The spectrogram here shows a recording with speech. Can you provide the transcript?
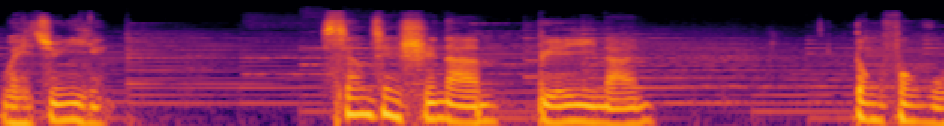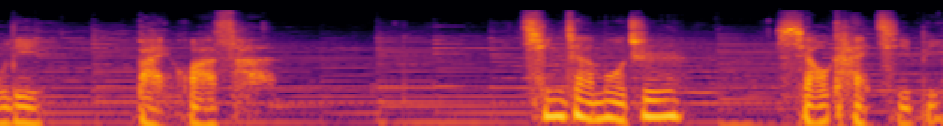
为君饮。相见时难，别亦难。东风无力，百花残。轻蘸墨汁，小楷几笔，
